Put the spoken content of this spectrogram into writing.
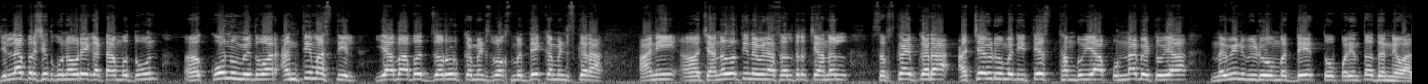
जिल्हा परिषद गुणवरे गटामधून कोण उमेदवार अंतिम असतील? याबाबत जरूर कमेंट्स बॉक्समध्ये कमेंट्स करा. आणि चॅनलवरती नवीन असाल तर चॅनल सबस्क्राईब करा. आजच्या व्हिडिओमध्ये इथेच थांबूया. पुन्हा भेटूया नवीन व्हिडिओमध्ये तोपर्यंत धन्यवाद.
